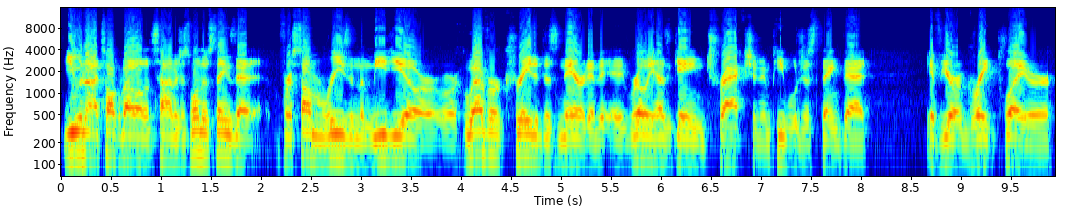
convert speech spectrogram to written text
you and I talk about all the time. It's just one of those things that, for some reason, the media or, or whoever created this narrative, it, it really has gained traction, and people just think that if you're a great player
